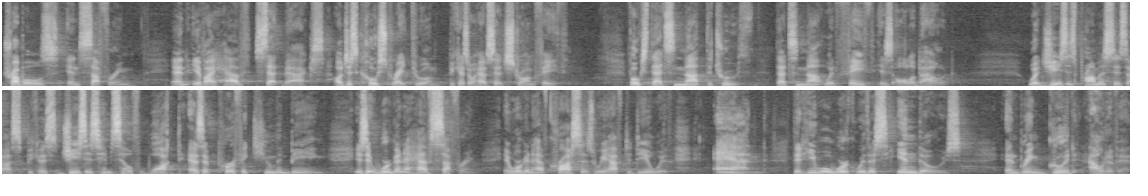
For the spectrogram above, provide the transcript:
troubles and suffering. And if I have setbacks, I'll just coast right through them because I'll have such strong faith. Folks, that's not the truth. That's not what faith is all about. What Jesus promises us, because Jesus himself walked as a perfect human being, is that we're going to have suffering and we're going to have crosses we have to deal with, and that He will work with us in those and bring good out of it.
